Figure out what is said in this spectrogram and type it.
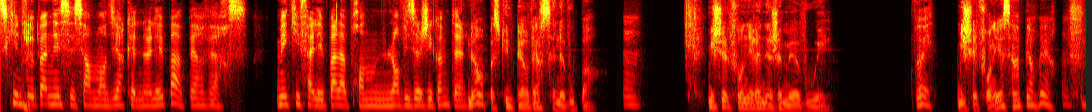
Ce qui ne veut pas nécessairement dire qu'elle ne l'est pas perverse, mais qu'il fallait pas la prendre, l'envisager comme telle. non, parce qu'une perverse, ça n'avoue pas. Mm. Michel Fourniret n'a jamais avoué. Oui. Michel Fourniret, c'est un pervers. Mm.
